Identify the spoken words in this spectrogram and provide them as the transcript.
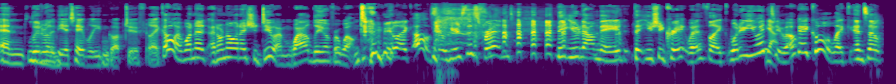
and literally mm-hmm. be a table you can go up to if you're like oh i want to i don't know what i should do. I'm wildly overwhelmed. And be like oh so here's this friend that you now made that you should create with. Like what are you into? Okay cool. Like and so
